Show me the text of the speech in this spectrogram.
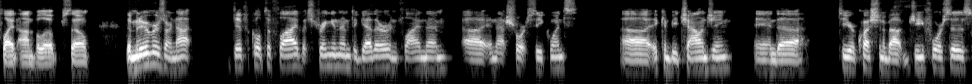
flight envelope. So the maneuvers are not difficult to fly, but stringing them together and flying them uh, in that short sequence, uh, it can be challenging. And uh, to your question about G forces,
